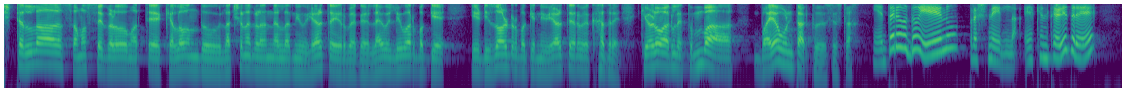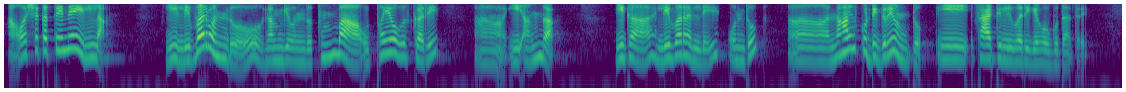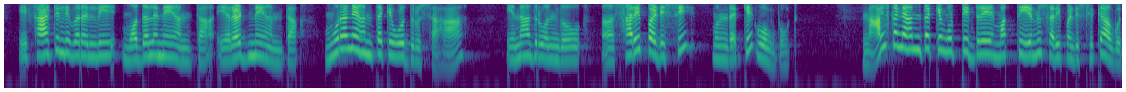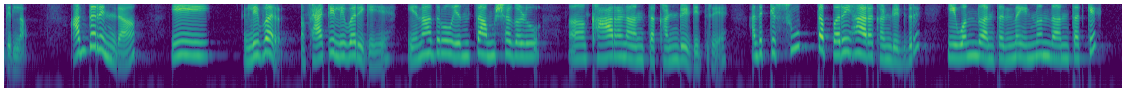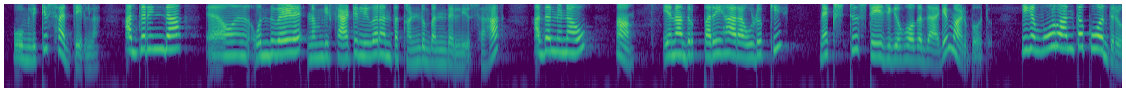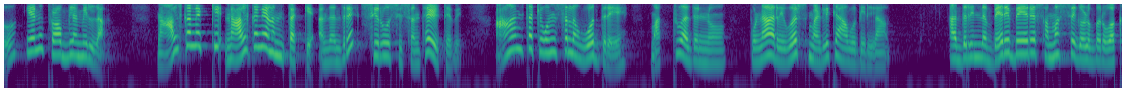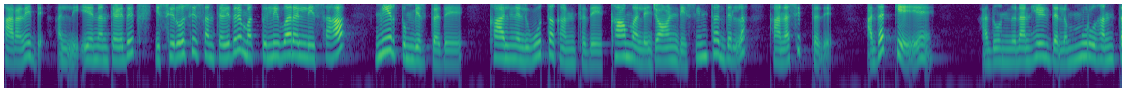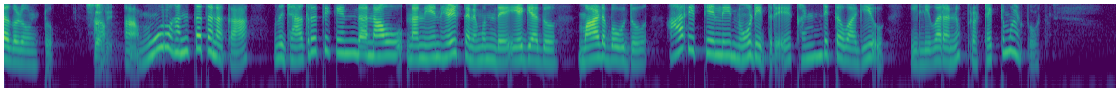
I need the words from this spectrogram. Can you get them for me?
ಇಷ್ಟೆಲ್ಲ ಸಮಸ್ಯೆಗಳು ಮತ್ತು ಕೆಲವೊಂದು ಲಕ್ಷಣಗಳನ್ನೆಲ್ಲ ನೀವು ಹೇಳ್ತಾ ಇರಬೇಕು. ಲೈವ್ ಲಿವರ್ ಬಗ್ಗೆ, ಈ ಡಿಸಾರ್ಡರ್ ಬಗ್ಗೆ ನೀವು ಹೇಳ್ತಾ ಇರಬೇಕಾದ್ರೆ ಕೇಳುವಾಗಲೇ ತುಂಬ ಭಯ ಉಂಟಾಗ್ತದೆ ಸಿಸ್ಟರ್. ಹೆದರುವುದು ಏನು ಪ್ರಶ್ನೆ ಇಲ್ಲ. ಯಾಕೆಂತ ಹೇಳಿದರೆ ಅವಶ್ಯಕತೆಯೇ ಇಲ್ಲ. ಈ ಲಿವರ್ ಒಂದು ನಮಗೆ ಒಂದು ತುಂಬ ಉಪಯೋಗಕಾರಿ ಈ ಅಂಗ. ಈಗ ಲಿವರಲ್ಲಿ ಒಂದು ನಾಲ್ಕು ಡಿಗ್ರಿ ಉಂಟು ಈ ಫ್ಯಾಟಿ ಲಿವರಿಗೆ ಹೋಗುವುದಾದರೆ ಈ ಫ್ಯಾಟಿ ಲಿವರಲ್ಲಿ ಮೊದಲನೇ ಹಂತ, ಎರಡನೇ ಹಂತ, ಮೂರನೇ ಹಂತಕ್ಕೆ ಹೋದರೂ ಸಹ ಏನಾದರೂ ಒಂದು ಸರಿಪಡಿಸಿ ಮುಂದಕ್ಕೆ ಹೋಗ್ಬೋದು. ನಾಲ್ಕನೇ ಹಂತಕ್ಕೆ ಮುಟ್ಟಿದರೆ ಮತ್ತೆ ಏನು ಸರಿಪಡಿಸಲಿಕ್ಕೆ ಆಗೋದಿಲ್ಲ. ಆದ್ದರಿಂದ ಈ ಲಿವರ್ ಫ್ಯಾಟಿ ಲಿವರಿಗೆ ಏನಾದರೂ ಎಂಥ ಅಂಶಗಳು ಕಾರಣ ಅಂತ ಕಂಡುಹಿಡಿದರೆ, ಅದಕ್ಕೆ ಸೂಕ್ತ ಪರಿಹಾರ ಕಂಡುಹಿಡಿದ್ರೆ ಈ ಒಂದು ಹಂತದಿಂದ ಇನ್ನೊಂದು ಹಂತಕ್ಕೆ ಹೋಗಲಿಕ್ಕೆ ಸಾಧ್ಯ ಇಲ್ಲ. ಆದ್ದರಿಂದ ಒಂದು ವೇಳೆ ನಮಗೆ ಫ್ಯಾಟಿ ಲಿವರ್ ಅಂತ ಕಂಡು ಬಂದಲ್ಲಿಯೂ ಸಹ ಅದನ್ನು ನಾವು ಹಾಂ ಏನಾದರೂ ಪರಿಹಾರ ಹುಡುಕಿ ನೆಕ್ಸ್ಟ್ ಸ್ಟೇಜಿಗೆ ಹೋಗದ ಹಾಗೆ ಮಾಡ್ಬೋದು. ಈಗ ಮೂರು ಹಂತಕ್ಕೆ ಹೋದರೂ ಏನು ಪ್ರಾಬ್ಲಮ್ ಇಲ್ಲ. ನಾಲ್ಕನಕ್ಕೆ, ನಾಲ್ಕನೇ ಹಂತಕ್ಕೆ, ಅದಂದರೆ ಸಿರೋಸಿಸ್ ಅಂತ ಹೇಳ್ತೇವೆ. ಆ ಹಂತಕ್ಕೆ ಒಂದು ಸಲ ಹೋದರೆ ಮತ್ತು ಅದನ್ನು ಪುನಃ ರಿವರ್ಸ್ ಮಾಡಲಿಕ್ಕೆ ಆಗೋದಿಲ್ಲ. ಅದರಿಂದ ಬೇರೆ ಬೇರೆ ಸಮಸ್ಯೆಗಳು ಬರುವ ಕಾರಣ ಇದೆ. ಅಲ್ಲಿ ಏನಂತ ಹೇಳಿದರೆ ಈ ಸಿರೋಸಿಸ್ ಅಂತ ಹೇಳಿದರೆ ಮತ್ತು ಲಿವರಲ್ಲಿ ಸಹ ನೀರು ತುಂಬಿರ್ತದೆ ಕಾಲಿನಲ್ಲಿ ಊತ ಕಾಣ್ತದೆ ಕಾಮಲೆ ಜಾಂಡಿಸ್ ಇಂಥದ್ದೆಲ್ಲ ಕಾಣ ಸಿಗ್ತದೆ. ಅದಕ್ಕೆ ಅದೊಂದು ನಾನು ಹೇಳಿದೆಲ್ಲ ಮೂರು ಹಂತಗಳು ಉಂಟು. ಸರಿ. ಆ ಮೂರು ಹಂತ ತನಕ ಒಂದು ಜಾಗೃತಿಕೆಯಿಂದ ನಾವು ನಾನು ಏನು ಹೇಳ್ತೇನೆ ಮುಂದೆ ಹೇಗೆ ಅದು ಮಾಡಬಹುದು ಆ ರೀತಿಯಲ್ಲಿ ನೋಡಿದರೆ ಖಂಡಿತವಾಗಿಯೂ ಈ ಲಿವರನ್ನು ಪ್ರೊಟೆಕ್ಟ್ ಮಾಡ್ಬೋದು.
